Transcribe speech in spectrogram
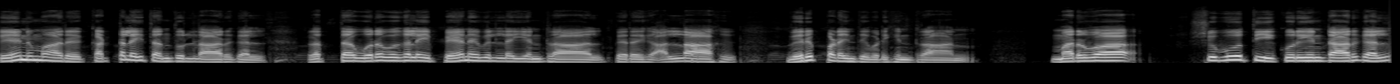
பேணுமாறு கட்டளை தந்துள்ளார்கள். இரத்த உறவுகளை பேணவில்லை என்றால் பிறகு அல்லாஹ் வெறுப்படைந்து விடுகின்றான். மர்வா ஷுபூதி கூறுகின்றார்கள்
